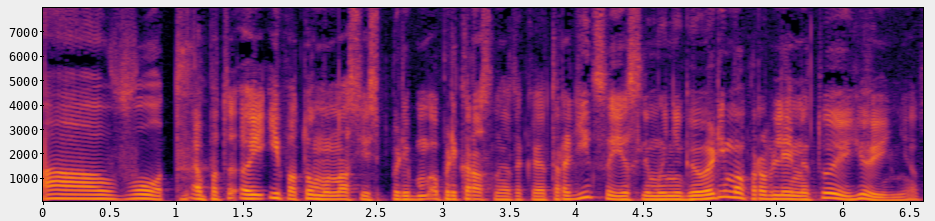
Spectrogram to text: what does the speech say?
Э, вот. А, и потом у нас есть прекрасная такая традиция, если мы не говорим о проблеме, то ее и нет.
